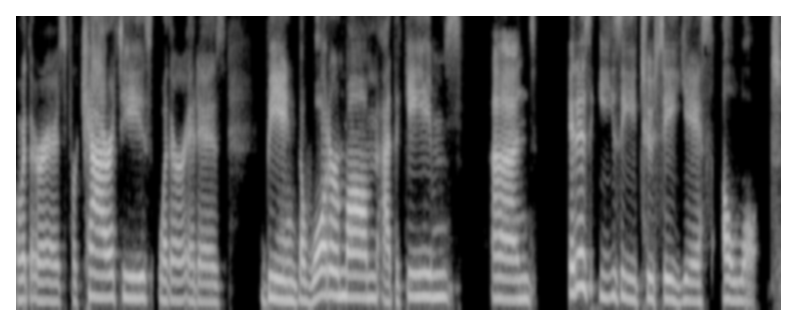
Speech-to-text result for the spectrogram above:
whether it is for charities, whether it is being the water mom at the games. And it is easy to say yes a lot.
